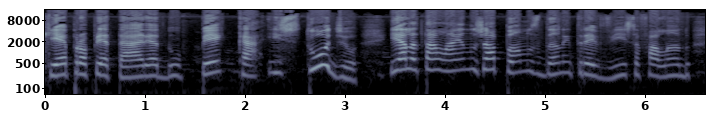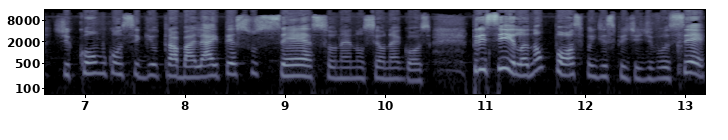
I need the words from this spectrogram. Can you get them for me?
que é proprietária do PK Studio. E ela está lá no Japão nos dando entrevista, falando de como conseguiu trabalhar e ter sucesso né, no seu negócio. Priscila, não posso me despedir de você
